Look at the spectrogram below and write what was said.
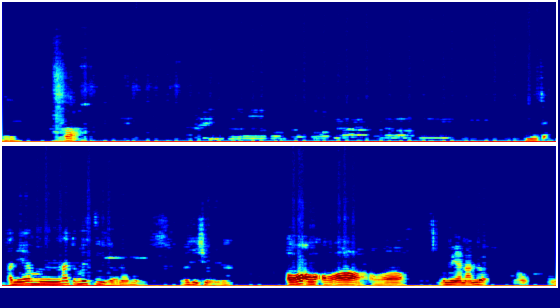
อืม ก็อันนี้มันน่าจะไม่เกี่ยวนะผมไม่เฉยๆนะ อ๋ออ๋ออ๋ออ๋อ มันมีอันนั้นด้วยเอาโอ้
